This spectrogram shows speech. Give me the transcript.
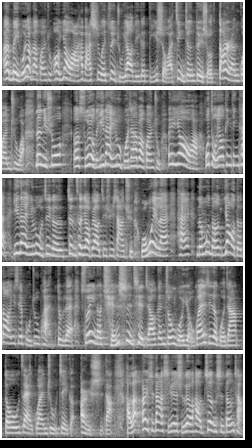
呃，美国要不要关注？哦，要啊，他把它视为最主要的一个敌手啊，竞争对手，当然关注啊。那你说，呃，所有的一带一路国家要不要关注？哎，要啊，我总要听听看，一带一路这个政策要不要继续下去？我未来还能不能要得到一些补助款，对不对？所以呢，全世界只要跟中国有关系的国家都在关注这个二十大。好了，二十大十月十六号正式登场，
